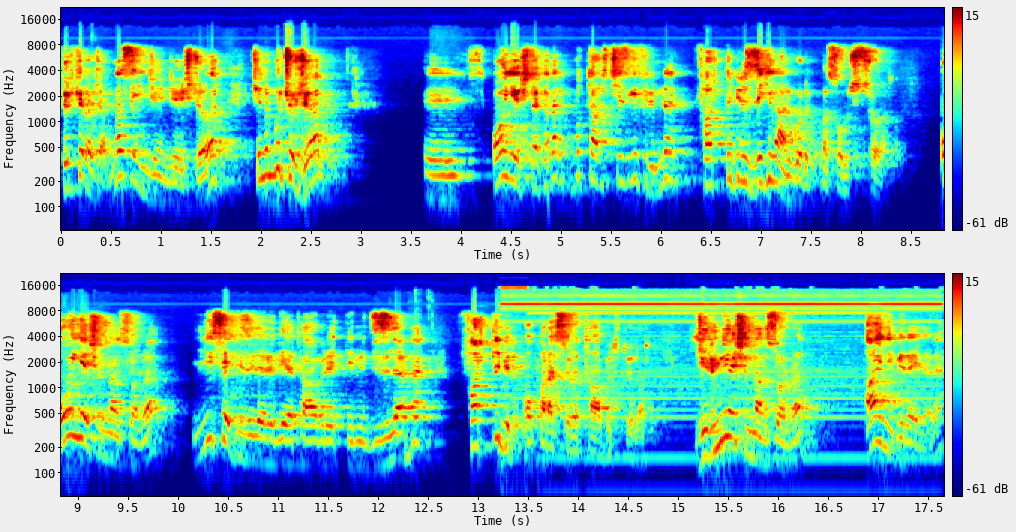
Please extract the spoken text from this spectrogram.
Türker Hocam nasıl ince ince işliyorlar? Şimdi bu çocuğa e, 10 yaşına kadar bu tarz çizgi filmde farklı bir zihin algoritması oluşturuyorlar. 10 yaşından sonra lise dizileri diye tabir ettiğimiz dizilerde farklı bir operasyona tabi tutuyorlar. 20 yaşından sonra aynı bireylere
